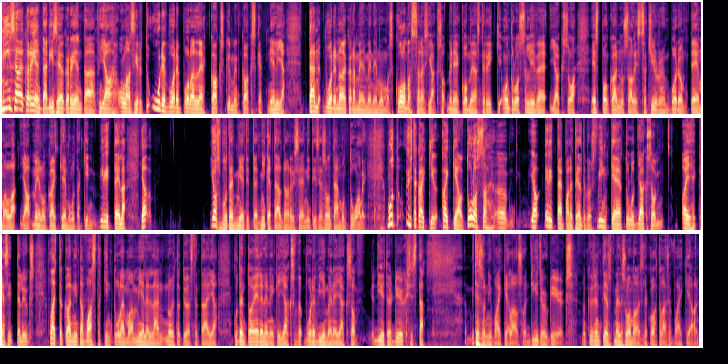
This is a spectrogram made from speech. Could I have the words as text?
Niin se aika rientää, niin se aika rientää. Ja ollaan siirrytty uuden vuoden puolelle 2024. Tämän vuoden aikana meillä menee muun muassa 300 jakso, menee komeasti rikki. On tulossa live-jaksoa Espoon kannusalissa Children Bodom teemalla ja meillä on kaikkea muutakin viritteillä. Ja jos muuten mietitte, että mikä täällä narisee nitisee, se on tää mun tuoli. Mutta yhtä kaikki, kaikkea on tulossa ja erittäin paljon teiltä myös vinkkejä tullut jakso aihekäsittelyksi. Laittakaa niitä vastakin tulemaan, mielellään noita työstetään. Ja kuten tuo edellinenkin jakso, vuoden viimeinen jakso Dieter Dirksistä, miten se on niin vaikea lausua? Dieter Dirks. No kyllä se tietysti meille suomalaisille kohtalaisen vaikea on.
